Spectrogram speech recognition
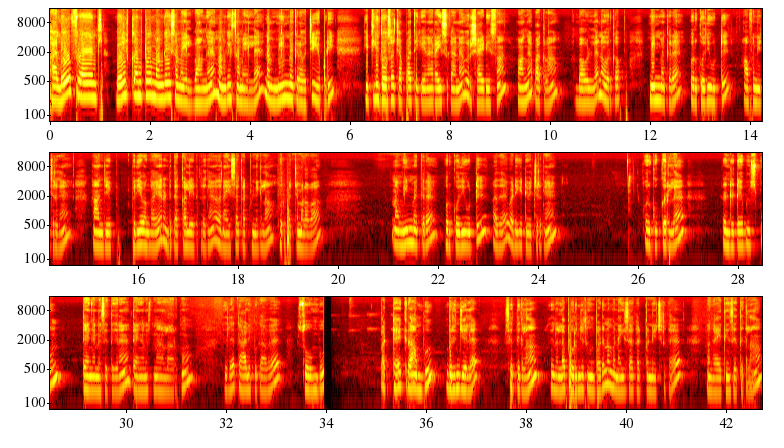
Hello friends welcome to மங்கை சமையல் வாங்க மங்கை சமையலில் நம்ம மீன் மேக்கரை வச்சு எப்படி இட்லி தோசை சப்பாத்திக்கான ரைஸுக்கான ஒரு ஷைடிஸ் தான் வாங்க பார்க்கலாம். ஒரு பவுலில் நான் ஒரு கப் மீன் மேக்கரை ஒரு கொதி விட்டு ஆஃப் பண்ணி வச்சுருக்கேன். நான் அஞ்சு பெரிய வெங்காயம் ரெண்டு தக்காளி எடுத்துருக்கேன். அதை நைஸாக கட் பண்ணிக்கலாம். ஒரு பச்சை மிளவா நான் மீன் மேக்கரை ஒரு கொதி விட்டு அதை வடிகட்டி வச்சுருக்கேன். ஒரு குக்கரில் ரெண்டு டேபிள் ஸ்பூன் தேங்காய் எண்ணெய் சேர்த்துக்கிறேன். தேங்காய் எண்ணெய் நல்லாயிருக்கும். இதில் தாளிப்புக்காக சோம்பு பட்டை கிராம்பு பிரிஞ்சி இலை சேர்த்துக்கலாம். இது நல்லா பொரிஞ்சதுக்கு பாடு நம்ம நைஸாக கட் பண்ணி வச்சுருக்க வெங்காயத்தையும் சேர்த்துக்கலாம்.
